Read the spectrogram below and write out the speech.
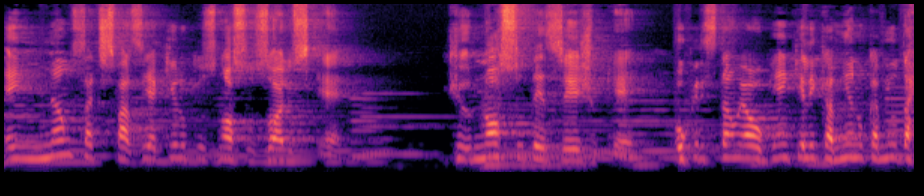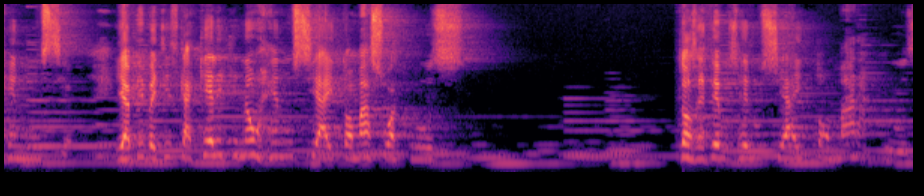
em não satisfazer aquilo que os nossos olhos querem, que o nosso desejo quer. O cristão é alguém que ele caminha no caminho da renúncia. E a Bíblia diz que aquele que não renunciar e tomar sua cruz, nós devemos renunciar e tomar a cruz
